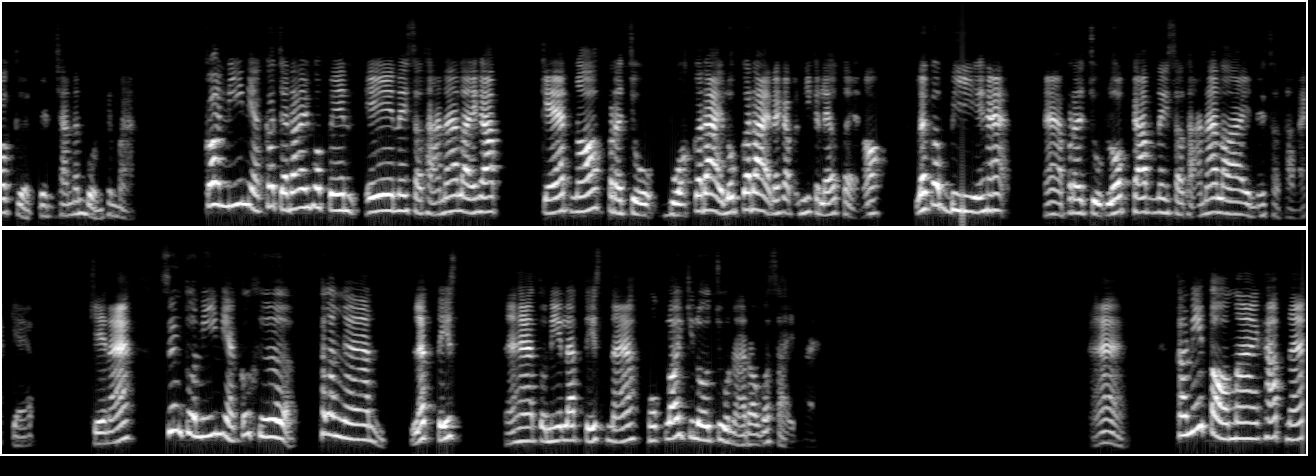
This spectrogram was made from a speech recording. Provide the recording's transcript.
ก็เกิดเป็นชั้นด้านบนขึ้นมา ก้อนนี้เนี่ยก็จะได้ว่าเป็น A ในสถานะอะไรครับ แก๊สเนาะประจุบวกก็ได้ลบก็ได้นะครับ อันนี้ก็แล้วแต่เนาะแล้วก็ B ฮะอ่าประจุลบครับในสถานะอะไรในสถานะแก๊สโอเคนะ ซึ่งตัวนี้เนี่ยก็คือพลังงานแลตติสนะฮะตัวนี้แลตติสนะ 600 กิโลจูลนะเราก็ใส่ไปอ่าคราวนี้ต่อมาครับนะ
